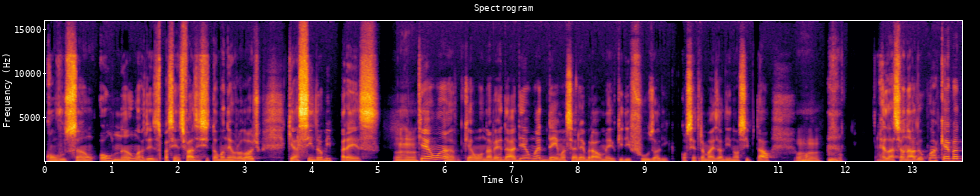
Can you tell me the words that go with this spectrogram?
convulsão ou não, às vezes os pacientes fazem sintoma neurológico, que é a síndrome PRES, Uhum. que é uma, que é um, na verdade, é um edema cerebral meio que difuso ali, concentra mais ali no occipital, Uhum. Relacionado com a quebra,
